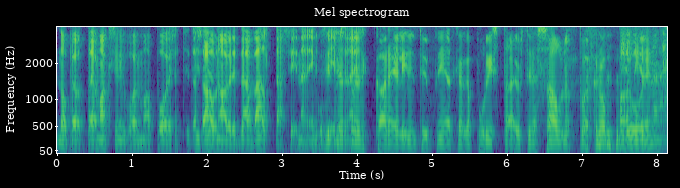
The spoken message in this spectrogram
nopeutta ja maksimivoimaa pois, että sitä Sit se- saunaa yritetään välttää siinä niinku Sitten sieltä tulee se Karelinin tyyppinen jätkä, joka puristaa just sitä saunottua kroppaa. Juuri niin, näin.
